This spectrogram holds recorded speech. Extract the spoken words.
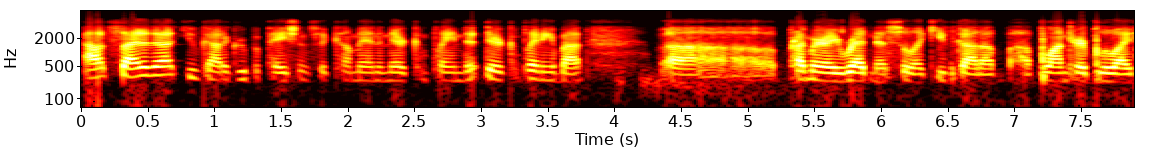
Outside of that, you've got a group of patients that come in and they're complaining they're complaining about uh, primary redness. So like you've got a, a blonde-haired, blue-eyed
